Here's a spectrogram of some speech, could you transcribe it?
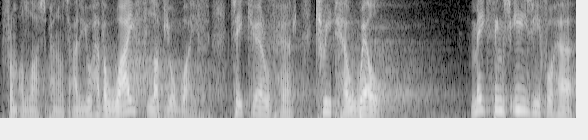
from Allah subhanahu wa ta'ala. You have a wife, love your wife. Take care of her. Treat her well. Make things easy for her.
